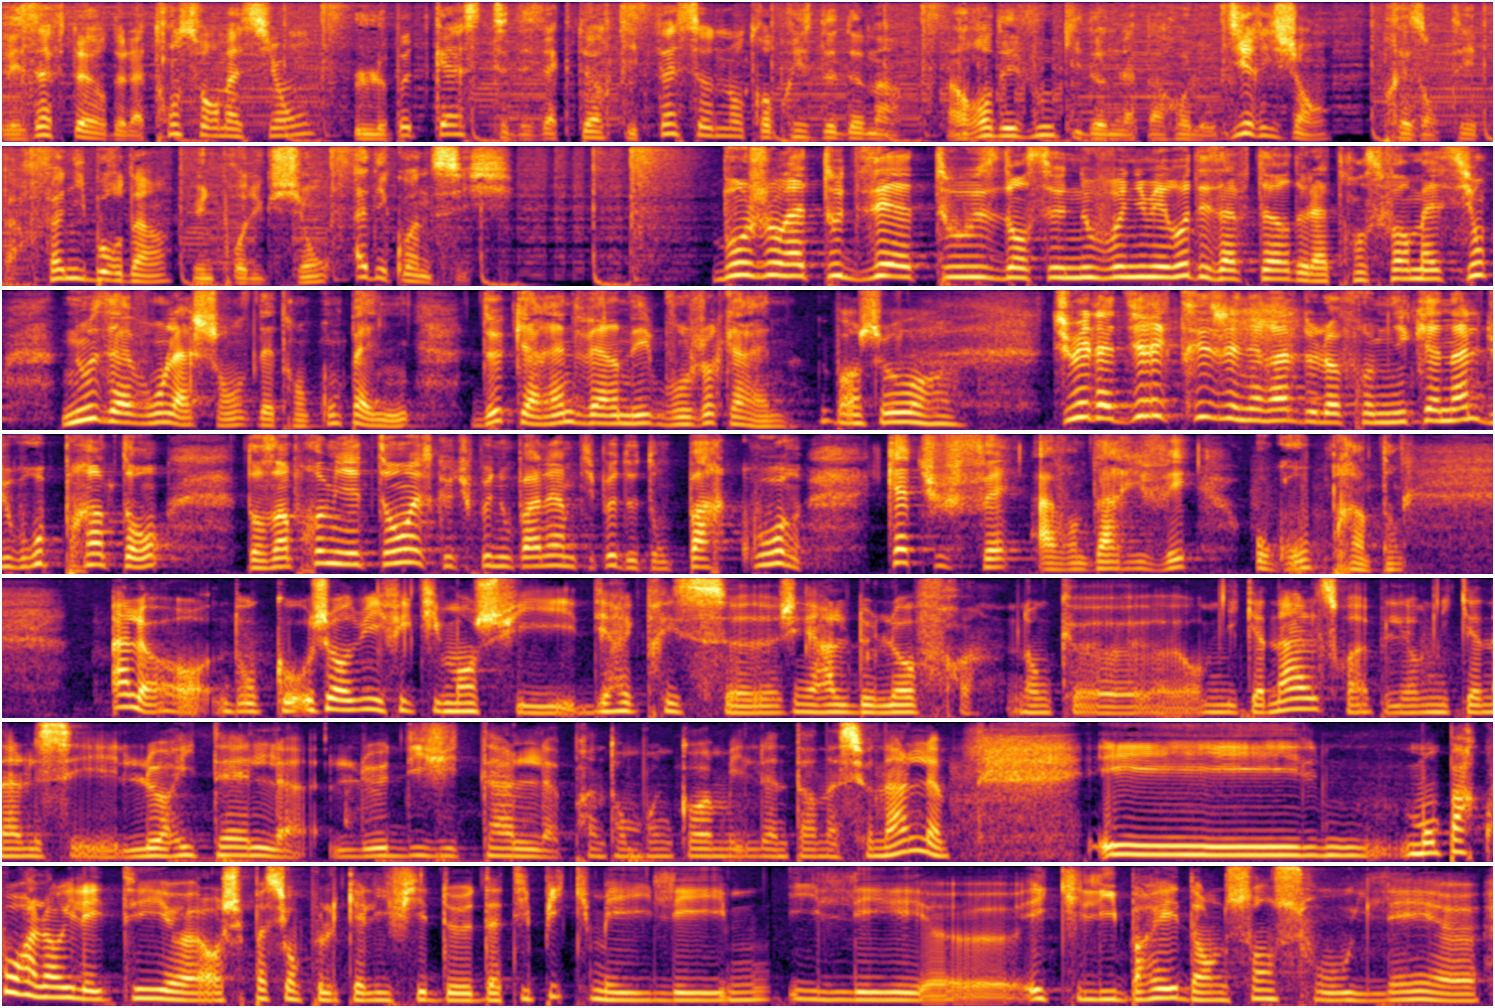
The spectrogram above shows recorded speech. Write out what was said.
Les Afters de la Transformation, le podcast des acteurs qui façonnent l'entreprise de demain. Un rendez-vous qui donne la parole aux dirigeants, présenté par Fanny Bourdin, une production Adéquancy. Bonjour à toutes et à tous. Dans ce nouveau numéro des Afters de la Transformation, nous avons la chance d'être en compagnie de Karen Vernet. Bonjour Karen. Bonjour. Tu es la directrice générale de l'offre omnicanal du groupe Printemps. Dans un premier temps, est-ce que tu peux nous parler un petit peu de ton parcours? Qu'as-tu fait avant d'arriver au groupe Printemps? Alors, donc aujourd'hui, effectivement, je suis directrice euh, générale de l'offre, donc euh, omnicanal. Ce qu'on appelle omnicanal, c'est le retail, le digital, printemps.com et l'international. Et mon parcours, alors, il a été, euh, alors, je ne sais pas si on peut le qualifier d'atypique, mais il est, il est équilibré dans le sens où il est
